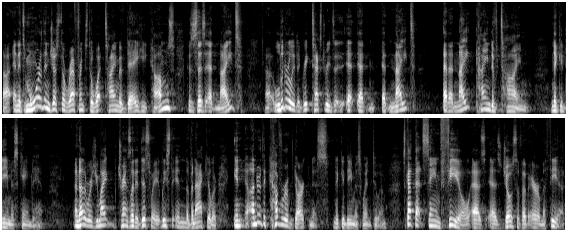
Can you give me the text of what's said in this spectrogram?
uh, and it's more than just a reference to what time of day he comes, because it says at night. Uh, literally, the Greek text reads at, at, at night, at a night kind of time, Nicodemus came to him. In other words, you might translate it this way, at least in the vernacular. In, under the cover of darkness, Nicodemus went to him. It's got that same feel as, as Joseph of Arimathea.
